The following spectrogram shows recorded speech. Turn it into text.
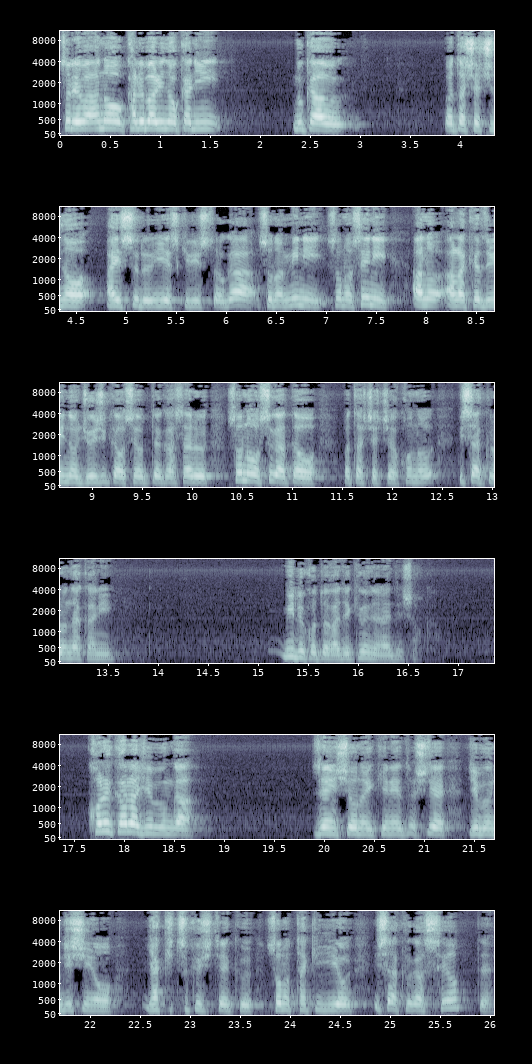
それはあのカルバリの丘に向かう私たちの愛するイエス・キリストがその身にその背にあの荒削りの十字架を背負ってくださるそのお姿を私たちはこのイサクの中に見ることができるんじゃないでしょうか。これから自分が全焼の生贄として自分自身を焼き尽くしていくその焚き木をイサクが背負って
